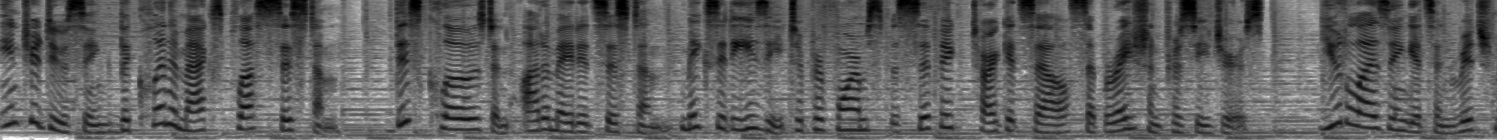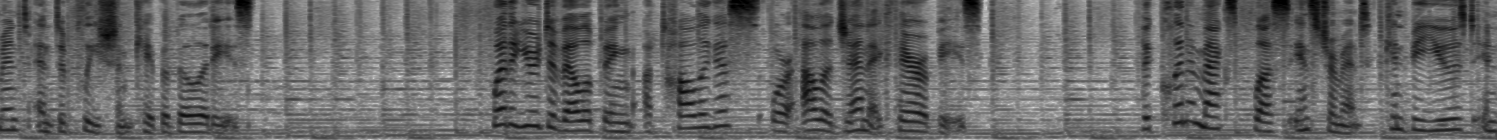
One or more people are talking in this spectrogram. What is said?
Introducing the CliniMACS Plus system. This closed and automated system makes it easy to perform specific target cell separation procedures, utilizing its enrichment and depletion capabilities. Whether you're developing autologous or allogenic therapies, the CliniMACS Plus instrument can be used in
